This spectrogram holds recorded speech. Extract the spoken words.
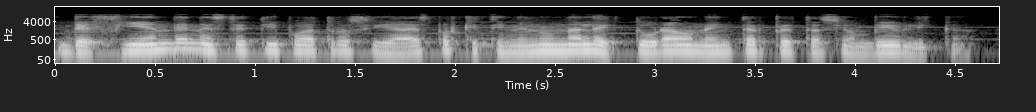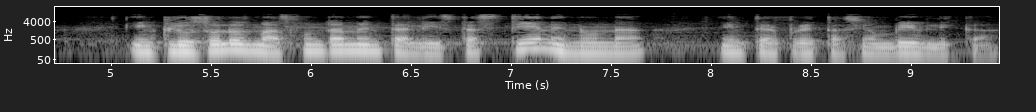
defienden este tipo de atrocidades porque tienen una lectura o una interpretación bíblica. Incluso los más fundamentalistas tienen una interpretación bíblica,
